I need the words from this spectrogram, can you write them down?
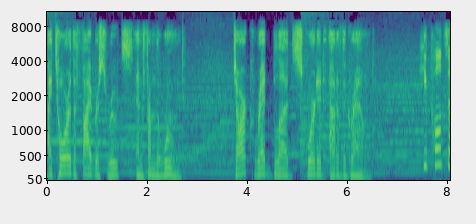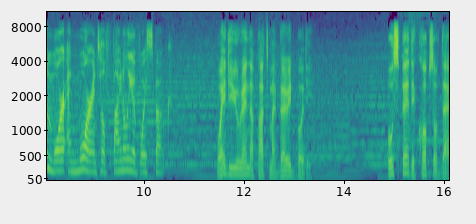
I tore the fibrous roots, and from the wound, dark red blood squirted out of the ground. He pulled some more and more until finally a voice spoke. Why do you rend apart my buried body? O spare the corpse of thy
